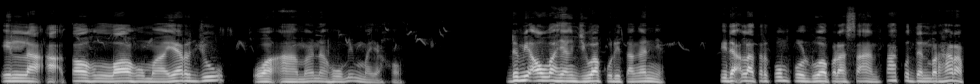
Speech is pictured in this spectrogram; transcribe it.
illa a'tahu Allahu ma yarju wa amanahu mimma. Demi Allah yang jiwaku di tangannya. tidaklah terkumpul dua perasaan, takut dan berharap.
